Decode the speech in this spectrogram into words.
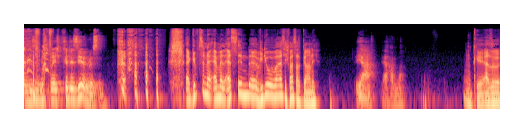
in diesem Gespräch kritisieren müssen. Gibt es in der MLS den äh, Videobeweis? Ich weiß das gar nicht. Ja, ja, haben wir. Okay, also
